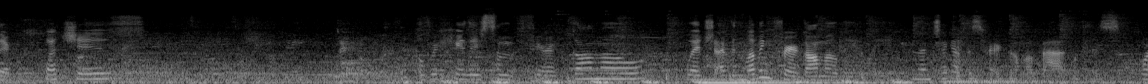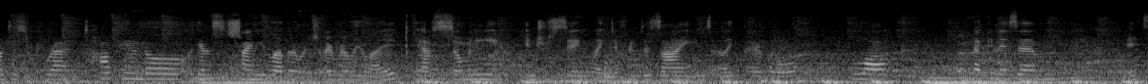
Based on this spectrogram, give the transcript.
Their clutches. Over here there's some Ferragamo, which I've been loving Ferragamo lately. And then check out this Ferragamo bag with this gorgeous red top handle against the shiny leather, which I really like. They have so many interesting, like different designs. I like their little lock mechanism. It's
